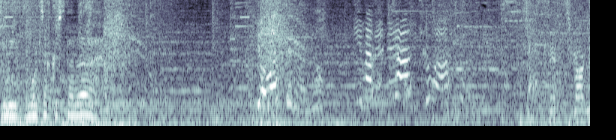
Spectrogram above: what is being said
無事に到着したな。弱ってるわよ。今がチャンスは。設置完了。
